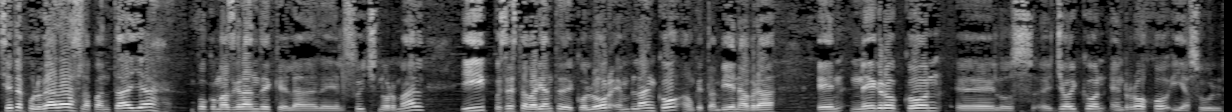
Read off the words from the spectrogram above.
Siete pulgadas la pantalla, un poco más grande que la del Switch normal y pues esta variante de color en blanco, aunque también habrá en negro con eh, los eh, Joy-Con en rojo y azul.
